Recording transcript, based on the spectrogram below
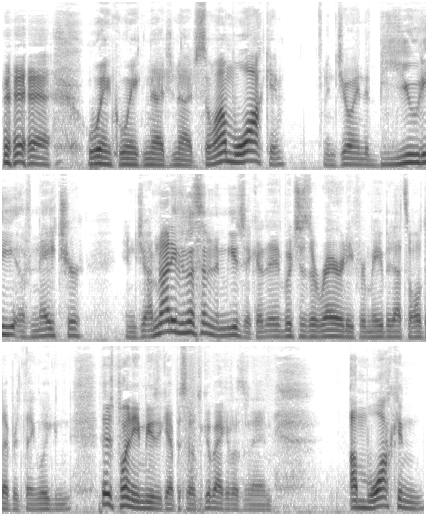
wink, wink, nudge, nudge. So I'm walking, enjoying the beauty of nature. Enjoy. I'm not even listening to music, uh, which is a rarity for me, but that's a whole different thing. We can. There's plenty of music episodes. Go back and listen to them. I'm walking,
